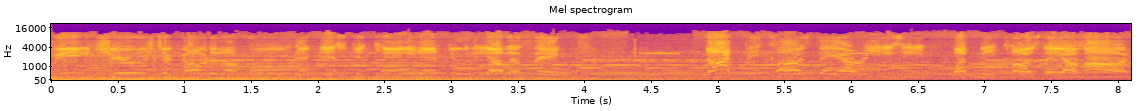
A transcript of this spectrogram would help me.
We choose to go to the moon in this decade and do the other because they are easy, but because they are hard.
